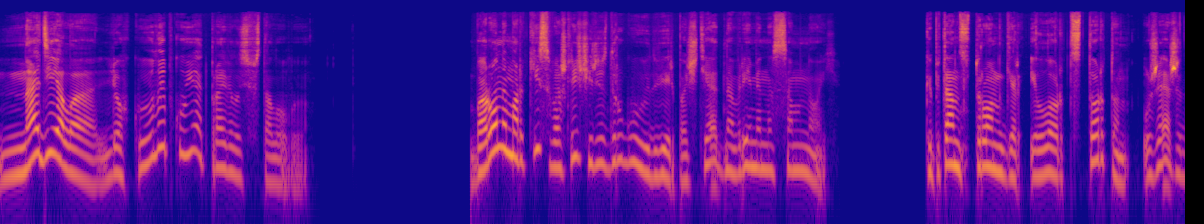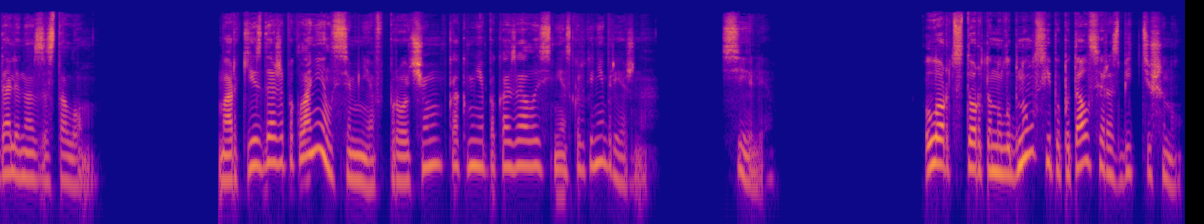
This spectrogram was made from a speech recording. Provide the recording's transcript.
Надела легкую улыбку и отправилась в столовую. Барон и маркиз вошли через другую дверь почти одновременно со мной. Капитан Стронгер и лорд Стортон уже ожидали нас за столом. Маркиз даже поклонился мне, впрочем, как мне показалось, несколько небрежно. Сели. Лорд Стортон улыбнулся и попытался разбить тишину.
